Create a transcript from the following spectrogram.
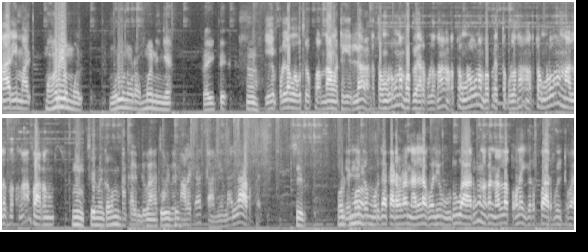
மாரியம்மாள். மாரியம்மாள். முருகனோட அம்மா நீங்கள் ரைட்டு என் பிள்ளை வீட்டுல பிறந்தா மட்டும் இல்லை அடுத்தவங்களும் நம்ம பேர பிள்ளை தான் அடுத்தவங்களும் நம்ம பெத்த பிள்ளை தான் அடுத்தவங்களும் நல்லது தான் பார்க்கணும். ம் சரி நான் கிளம்பு கிளம்பி வா போயிட்டு. நாளைக்கா நல்லா இருப்பேன். சரி. முருகா கடவுளை நல்ல வழி விடுவாரு உனக்கு நல்ல துணை இருப்பார் போயிட்டு வா.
